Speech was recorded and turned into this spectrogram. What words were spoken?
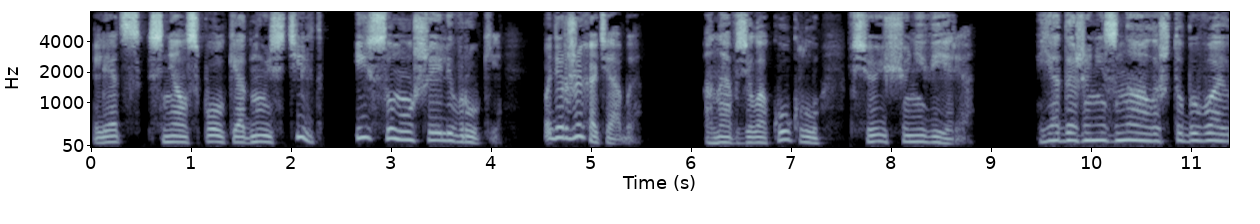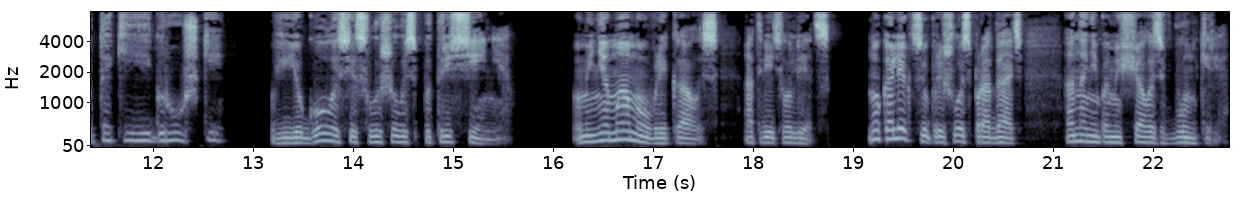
Лец снял с полки одну из тильд и сунул Шейле в руки. «Подержи хотя бы». Она взяла куклу, все еще не веря. «Я даже не знала, что бывают такие игрушки». В ее голосе слышалось потрясение. «У меня мама увлекалась», — ответил Лец. «Но коллекцию пришлось продать, она не помещалась в бункере.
